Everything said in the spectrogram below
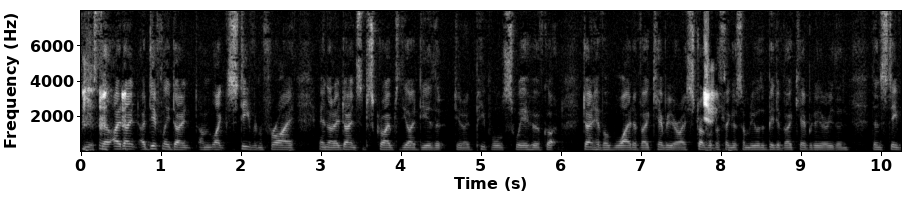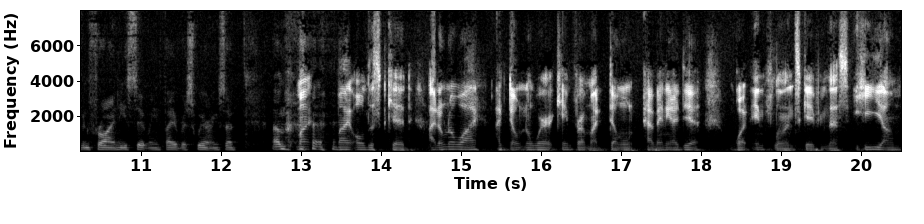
yes, I don't I definitely don't I'm like Stephen Fry in that I don't subscribe to the idea that you know people swear who have got don't have a wider vocabulary. I struggle Yeah. to think of somebody with a better vocabulary than than Stephen Fry, and he's certainly in favour of swearing. So. Um, my my oldest kid. I don't know why. I don't know where it came from. I don't have any idea what influence gave him this. He um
